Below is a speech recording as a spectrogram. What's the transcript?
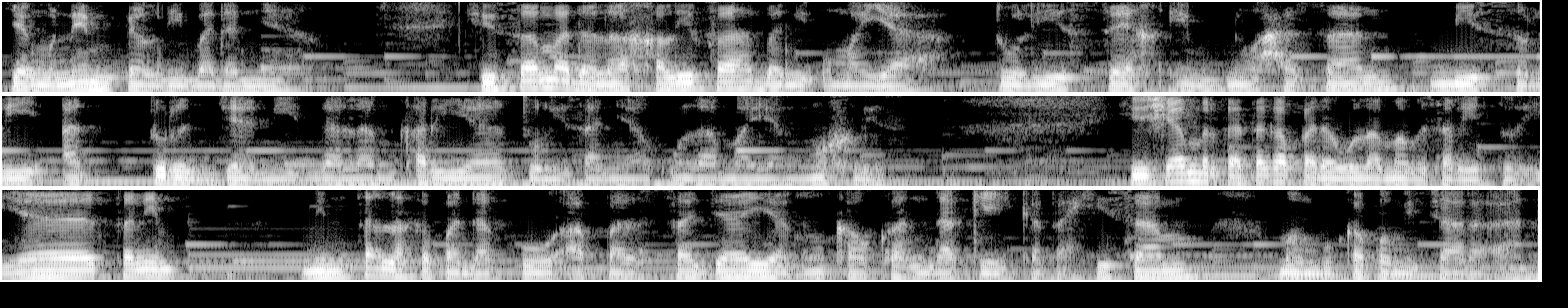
yang menempel di badannya. Hisham adalah khalifah Bani Umayyah, tulis Syekh Ibnu Hasan Bisri At-Turjani dalam karya tulisannya Ulama yang Mukhlis. Hisham berkata kepada ulama besar itu, "Ya Salim, mintalah kepadaku apa saja yang engkau kehendaki, kata Hisam membuka pembicaraan.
